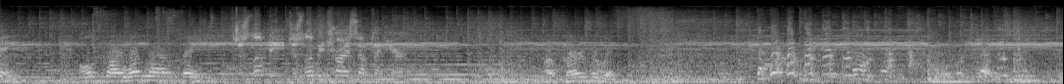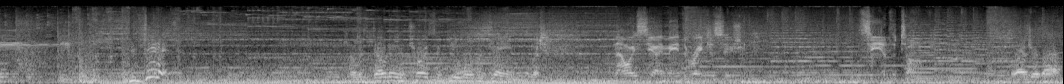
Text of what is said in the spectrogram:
Okay? I'll try one last thing. Just let me, just let me try something here. Our prayers are with you. you did it! I was doubting the choice of you over James, but Now I see I made the right decision. See you at the top. Roger that.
